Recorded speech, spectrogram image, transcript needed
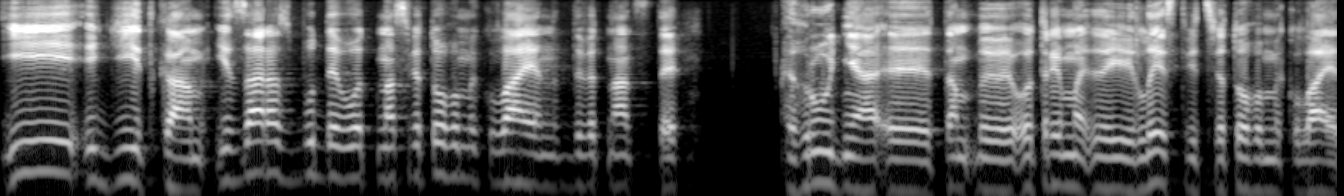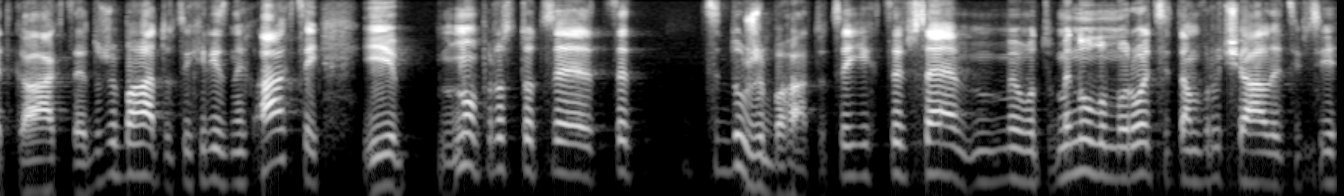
І, діткам, і зараз буде от на Святого Миколая на 19 грудня е, там е, отримає лист від Святого Миколая, така акція. Дуже багато цих різних акцій, і ну просто це, це, це дуже багато. Це їх це все. Ми от в минулому році там вручали ці всі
